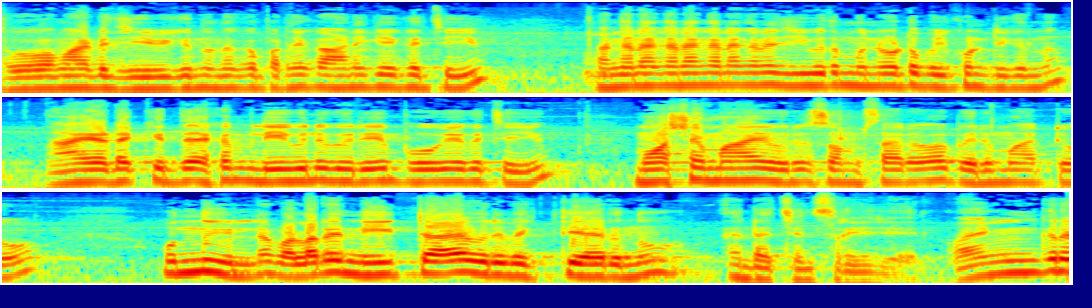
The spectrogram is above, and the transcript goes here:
സുഖമായിട്ട് ജീവിക്കുന്നു എന്നൊക്കെ പറഞ്ഞ് കാണിക്കുകയൊക്കെ ചെയ്യും. അങ്ങനെ അങ്ങനെ അങ്ങനെ അങ്ങനെ ജീവിതം മുന്നോട്ട് പോയിക്കൊണ്ടിരിക്കുന്നു. ആ ഇടയ്ക്ക് ഇദ്ദേഹം ലീവിന് വരികയും പോവുകയൊക്കെ ചെയ്യും. മോശമായ ഒരു സംസാരമോ പെരുമാറ്റമോ ഒന്നുമില്ല. വളരെ നീറ്റായ ഒരു വ്യക്തിയായിരുന്നു എന്റെ അച്ഛൻ ശ്രീജയൻ. ഭയങ്കര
